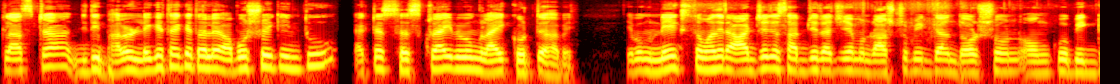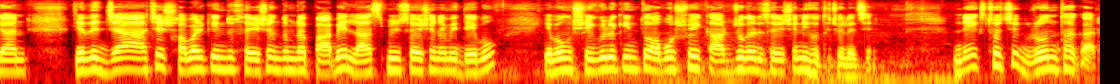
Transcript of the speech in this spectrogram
ক্লাসটা যদি ভালো লেগে থাকে তাহলে অবশ্যই কিন্তু একটা সাবস্ক্রাইব এবং লাইক করতে হবে। এবং নেক্সট তোমাদের আর যা সাবজেক্ট আছে, যেমন রাষ্ট্রবিজ্ঞান, দর্শন অঙ্ক বিজ্ঞান যাদের যা আছে সবার কিন্তু সাজেশন তোমরা পাবে। লাস্ট মিনিট সাজেশন আমি দেবো এবং সেগুলো কিন্তু অবশ্যই কার্যকারী সাজেশনই হতে চলেছে। নেক্সট হচ্ছে গ্রন্থাগার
